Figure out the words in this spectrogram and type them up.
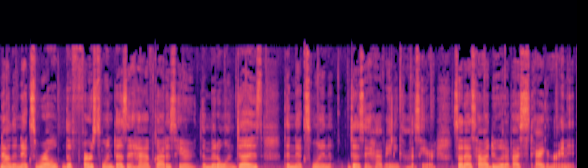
Now the next row, the first one doesn't have goddess hair, the middle one does, the next one doesn't have any goddess hair. So that's how I do it by staggering it.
